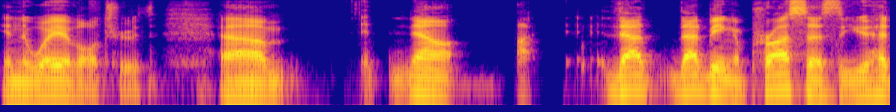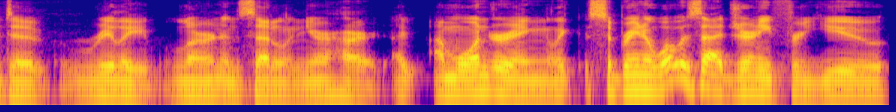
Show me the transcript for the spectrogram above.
in the way of all truth. Um, now. That that being a process that you had to really learn and settle in your heart, I, I'm wondering, like Sabrina, what was that journey for you?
